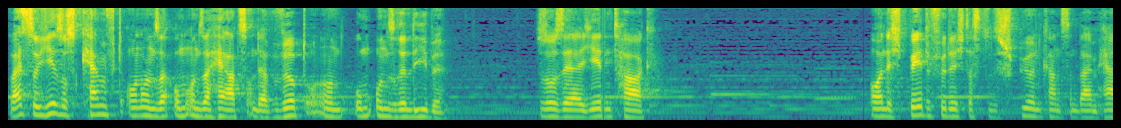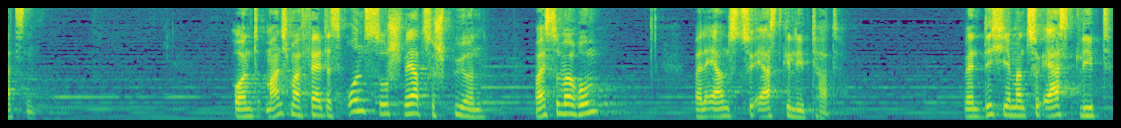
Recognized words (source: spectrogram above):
Weißt du, Jesus kämpft um unser, um unser Herz und er wirbt um, um unsere Liebe. So sehr jeden Tag. Und ich bete für dich, dass du das spüren kannst in deinem Herzen. Und manchmal fällt es uns so schwer zu spüren, Weißt du warum? Weil er uns zuerst geliebt hat. Wenn dich jemand zuerst liebt,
